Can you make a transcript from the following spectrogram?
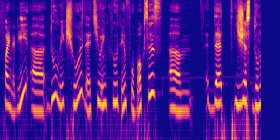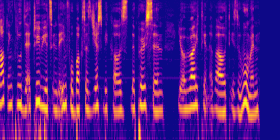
finally, uh, do make sure that you include info boxes. Um, that you just do not include the attributes in the info boxes just because the person you're writing about is a woman.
